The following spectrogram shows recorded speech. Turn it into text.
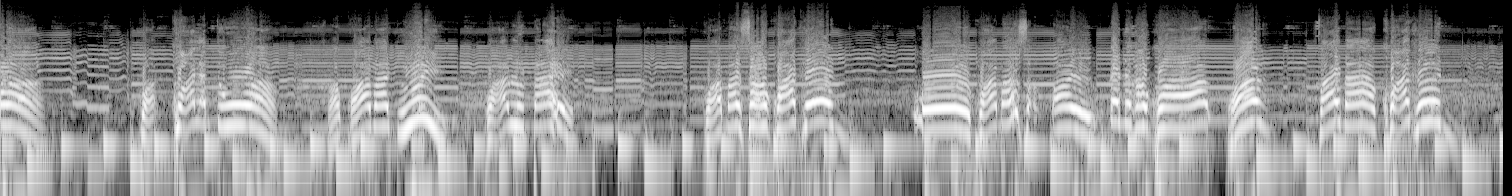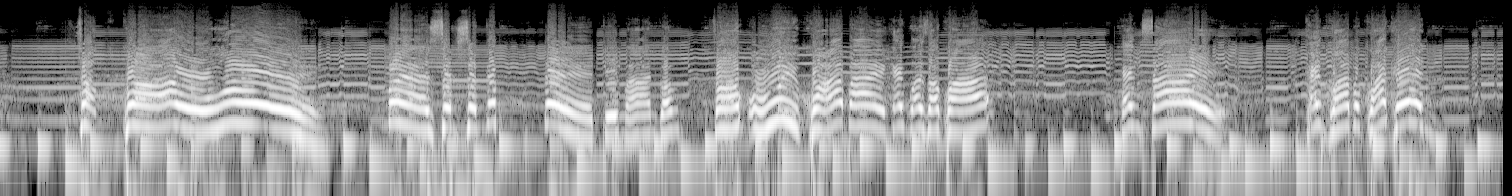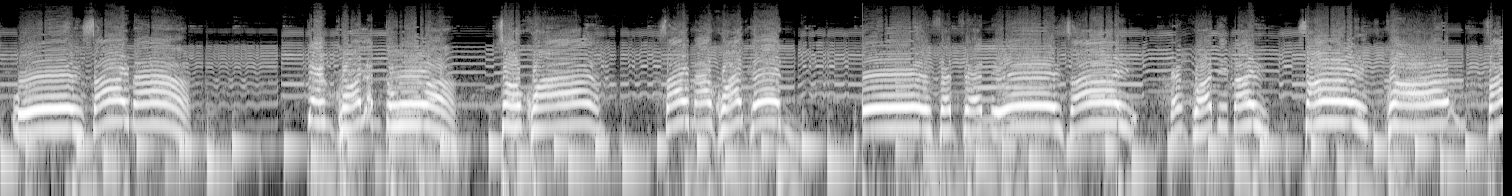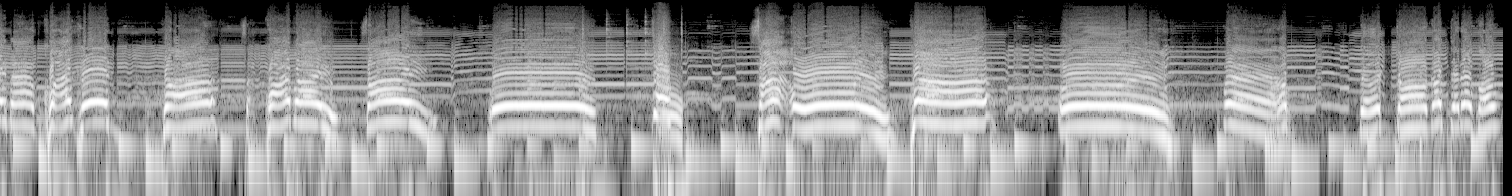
ขวาขวาลำตัวสอบขวามาอุ้ยขวาหลุดไป ขวามาสอบขวาขึ้นโอ้ยขวามาสไปเต้นด้วยเขาขวาขวาซ้ายมาขวาขึ้นสอบขวาโอ้ย สุดๆครับเต้ทีมงานของสอกอุ้ยขวาไปแข้งขวาสอกขวา แข้งซ้าย แข้งขวามาขวาขึ้นโอ้ยซ้ายมาแข้งขวาลำตัวสอกขวา ซ้ายมาขวาขึ้นโอ้ยแฟนๆเอ้ยซ้ายแข้งขวาติดไปซ้ายขวา ซ้ายมาขวาขึ้นขวา ขวาไป ซ้าย โอ้ยจุบซ้ายโอ้ย ขวา โอ้ยแม่ครับ เดินต่อครับจะได้ของ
